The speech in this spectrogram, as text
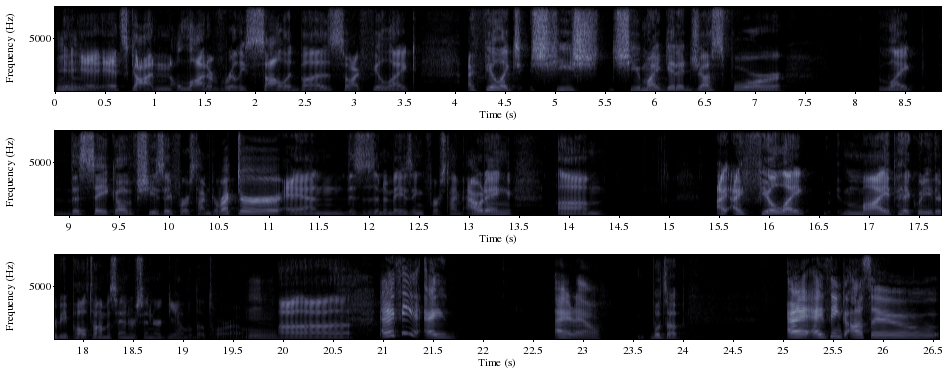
Mhm. it, it's gotten a lot of really solid buzz, so I feel like I feel like she she might get it just for like the sake of she's a first time director and this is an amazing first time outing. Um, I, I feel like my pick would either be Paul Thomas Anderson or Guillermo del Toro. Mhm. Uh, And I think I, I don't know. what's up? I, I think also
